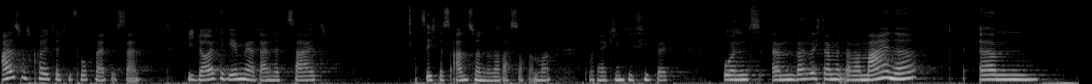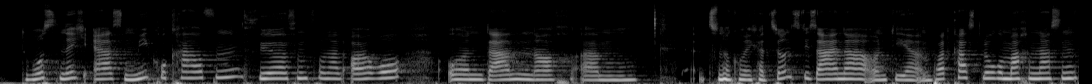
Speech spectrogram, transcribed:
alles muss qualitativ hochwertig sein. Die Leute geben ja deine Zeit, sich das anzuhören oder was auch immer. Oder geben dir Feedback. Und ähm, was ich damit aber meine, ähm, du musst nicht erst ein Mikro kaufen für 500 Euro und dann noch ähm, zu einem Kommunikationsdesigner und dir ein Podcast-Logo machen lassen.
